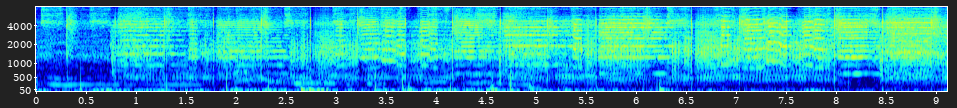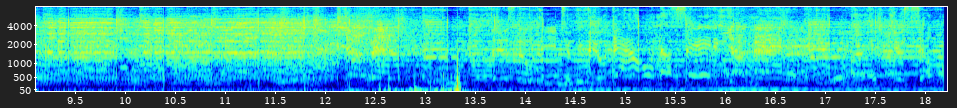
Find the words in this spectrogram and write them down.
Mm-hmm.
